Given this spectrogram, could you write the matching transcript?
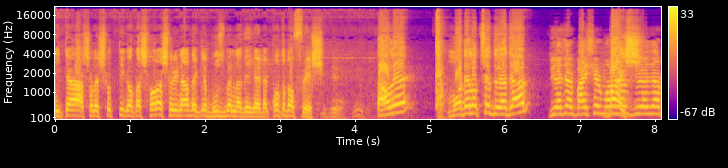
এইটা আসলে সত্যি কথা সরাসরি না দেখলে বুঝবেন না যে এটা কতটা ফ্রেশ তাহলে মডেল হচ্ছে দুই হাজার দুই হাজার বাইশের মডেল দুই হাজার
